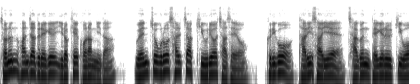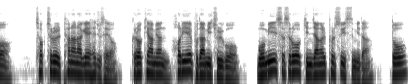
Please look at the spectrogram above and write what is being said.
저는 환자들에게 이렇게 권합니다. 왼쪽으로 살짝 기울여 자세요. 그리고 다리 사이에 작은 베개를 끼워 척추를 편안하게 해주세요. 그렇게 하면 허리에 부담이 줄고 몸이 스스로 긴장을 풀 수 있습니다. 또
